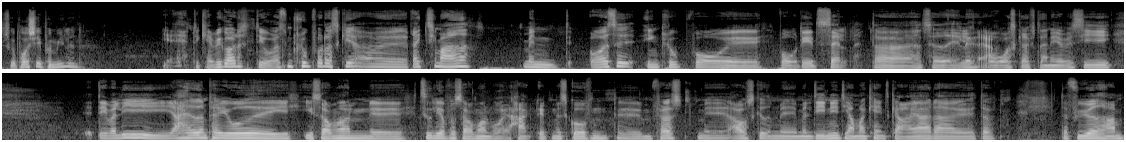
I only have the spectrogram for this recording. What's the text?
Skal vi prøve at se på Milan? Ja, det kan vi godt. Det er jo også en klub, hvor der sker øh, rigtig meget. Men også en klub, hvor, øh, hvor det er et salg, der har taget alle ja. overskrifterne. Jeg vil sige, det var lige, jeg havde en periode i, i sommeren, øh, tidligere på sommeren, hvor jeg hang lidt med skuffen. Øh, først med afskeden med Maldini, de amerikanske ejere, der, øh, der der fyrede ham.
